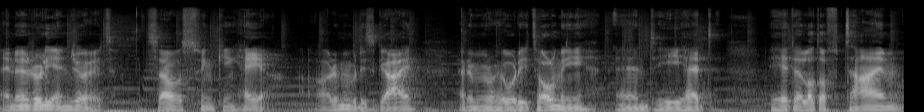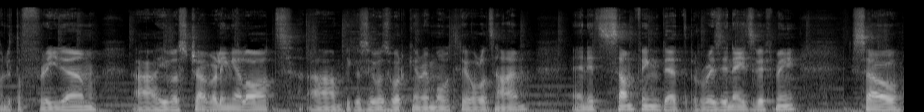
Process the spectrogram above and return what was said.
and I really enjoy it. So I was thinking, hey, I remember this guy. I remember what he told me, and he had he had a lot of time, a lot of freedom. Uh, he was traveling a lot uh, because he was working remotely all the time and it's something that resonates with me. So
